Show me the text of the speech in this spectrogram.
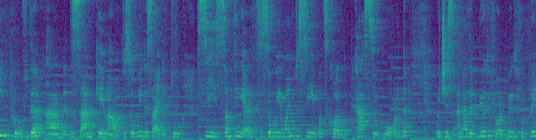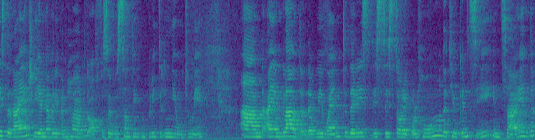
improved and the sun came out so we decided to see something else so we went to see what's called castle ward which is another beautiful, beautiful place that I actually had never even heard of, so it was something completely new to me. And I am glad that we went. There is this historical home that you can see inside,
